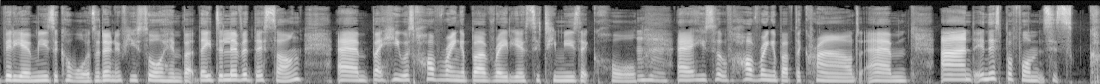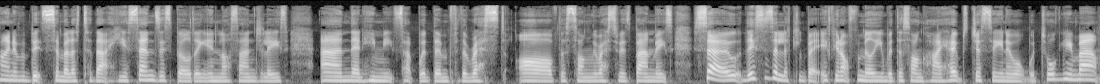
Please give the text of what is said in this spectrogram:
Video Music Awards. I don't know if you saw him, but they delivered this song. Um, but he was hovering above Radio City Music Hall. Mhm. Uh, he's sort of hovering above the crowd. Um, and in this performance, it's kind of a bit similar to that. He ascends this building in Los Angeles and then he meets up with them for the rest of the song, the rest of his bandmates. So, this is a little bit, if you're not familiar with the song High Hopes, just so you know what we're talking about.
